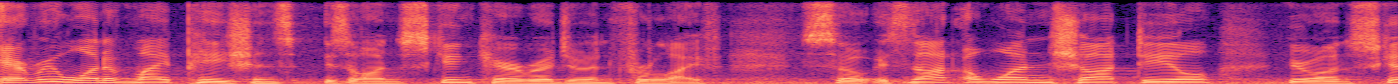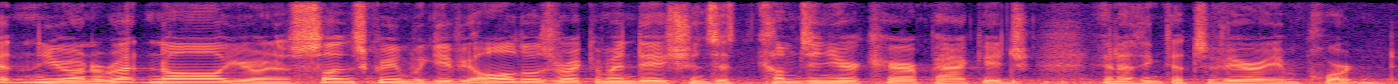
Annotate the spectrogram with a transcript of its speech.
every one of my patients is on skincare regimen for life. So it's not a one-shot deal. You're on skin, you're on a retinol, you're on a sunscreen. We give you all those recommendations. It comes in your care package, and I think that's very important.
